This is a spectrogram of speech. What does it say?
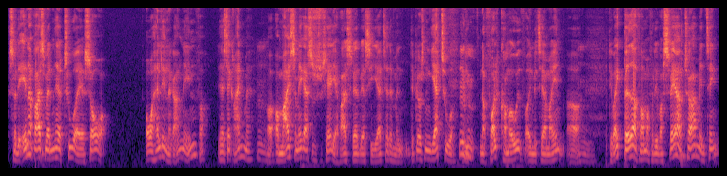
Så det ender faktisk med den her tur, at jeg sover over halvdelen af gangene indenfor. Det havde jeg slet ikke regnet med. Mm. Og, og mig, som ikke er så social, jeg har faktisk svært ved at sige ja til det, men det blev sådan en ja-tur, fordi når folk kommer ud og inviterer mig ind, og mm. det var ikke bedre for mig, for det var svært at tørre mine ting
